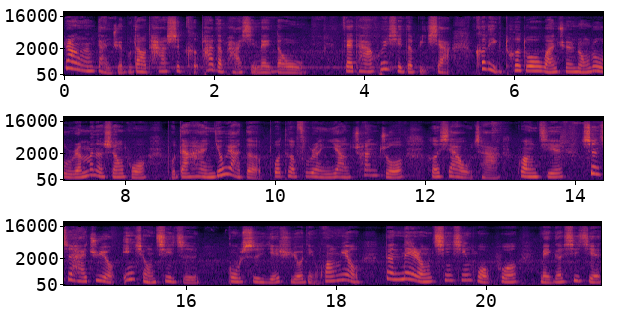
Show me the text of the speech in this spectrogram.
让人感觉不到他是可怕的爬行类动物。在他诙谐的笔下，克里克多完全融入人们的生活，不但和优雅的波特夫人一样穿着、喝下午茶、逛街，甚至还具有英雄气质。故事也许有点荒谬，但内容清新活泼，每个细节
